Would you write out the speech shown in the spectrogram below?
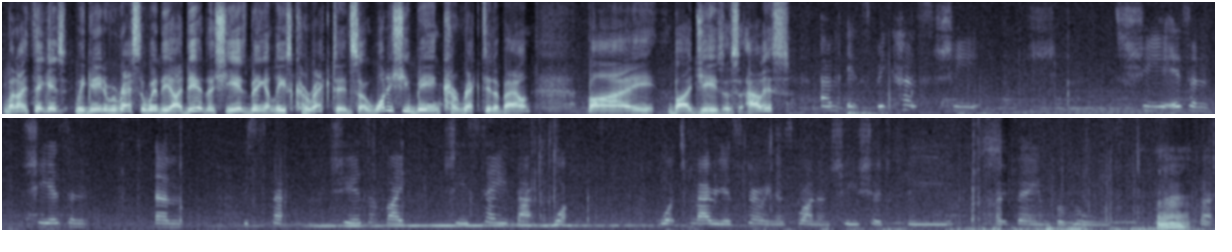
but I think it's, we need to wrestle with the idea that she is being at least corrected. So, what is she being corrected about by, by Jesus? Alice? Um, it's because she she isn't she isn't um respect she isn't like she's saying that what what Mary is doing is wrong and she should be obeying the rules. But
